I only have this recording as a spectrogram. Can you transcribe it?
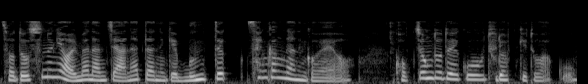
저도 수능이 얼마 남지 않았다는 게 문득 생각나는 거예요. 걱정도 되고 두렵기도 하고.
